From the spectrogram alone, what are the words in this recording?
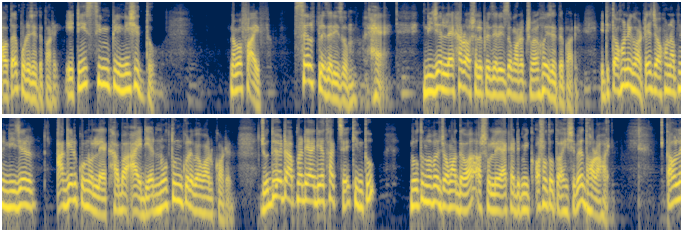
আওতায় পড়ে যেতে পারে। এটি সিম্পলি নিষিদ্ধ। নাম্বার ফাইভ সেলফ প্লেজারিজম হ্যাঁ নিজের লেখারও আসলে প্লেজারিজম অনেক সময় হয়ে যেতে পারে। এটি তখনই ঘটে যখন আপনি নিজের আগের কোনো লেখা বা আইডিয়া নতুন করে ব্যবহার করেন। যদিও এটা আপনারই আইডিয়া থাকছে, কিন্তু নতুনভাবে জমা দেওয়া আসলে একাডেমিক অসততা হিসেবে ধরা হয়। তাহলে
